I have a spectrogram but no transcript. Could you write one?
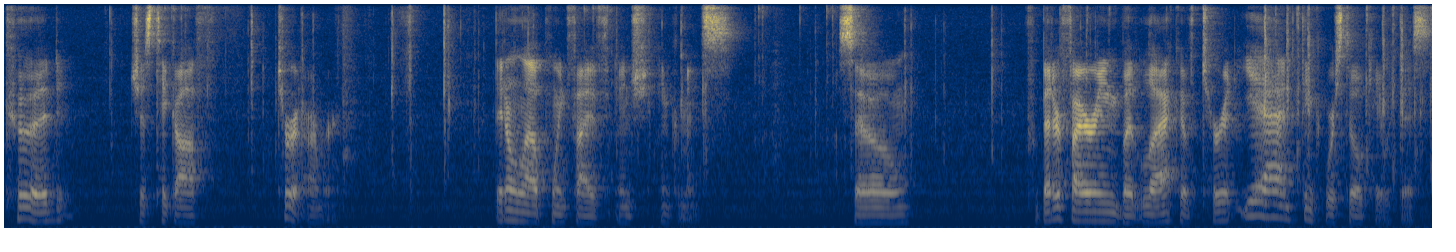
could just take off turret armor. They don't allow 0.5 inch increments. So, for better firing but lack of turret, yeah, I think we're still okay with this.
